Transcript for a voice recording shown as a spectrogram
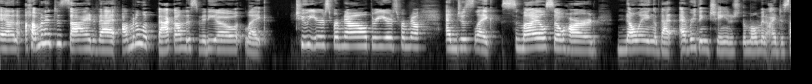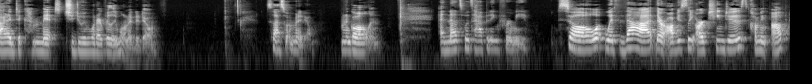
and I'm to decide that I'm to look back on this video like two years from now, three years from now, and just like smile so hard knowing that everything changed the moment I decided to commit to doing what I really wanted to do. So that's what I'm to do. I'm to go all in. And that's what's happening for me. So, with that, there obviously are changes coming up.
